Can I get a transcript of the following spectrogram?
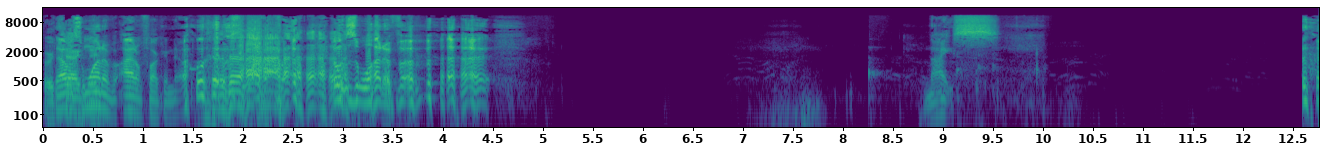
or That was one of I don't fucking know. that was one of them. nice.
